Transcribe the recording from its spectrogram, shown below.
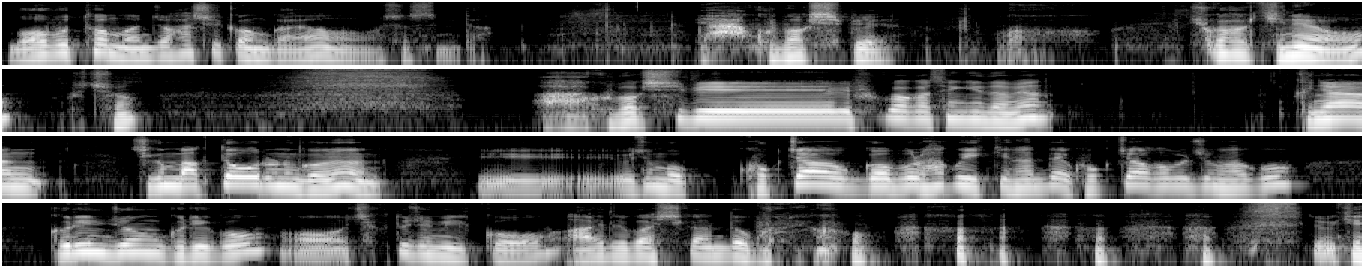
뭐부터 먼저 하실 건가요? 하셨습니다. 야, 9박 10일. 휴가가 기네요. 그렇죠? 아, 9박 10일 휴가가 생긴다면 그냥 지금 막 떠오르는 거는 이 요즘 뭐 곡 작업을 하고 있긴 한데 곡 작업을 좀 하고 그림 좀 그리고 어 책도 좀 읽고 아이들과 시간도 보내고 좀 이렇게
